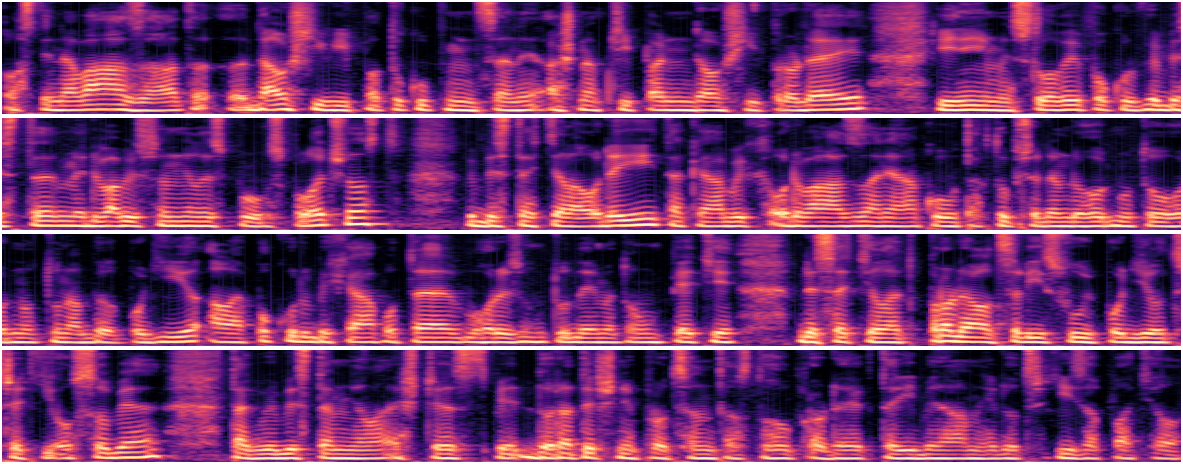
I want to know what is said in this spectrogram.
vlastně navázat další výplatu kupní ceny až na případný další prodej. Jinými slovy, pokud vy byste, my dva bychom měli spolu společnost, vy byste chtěla odejít, tak já bych od vás za nějakou takto předem dohodnutou hodnotu nabil podíl, ale pokud bych já po té v horizontu, dejme tomu pěti, deseti let, prodal celý svůj podíl třetí osobě, tak vy byste měla ještě zpět dodatečně procenta z toho prodeje, který by nám někdo třetí zaplatil.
